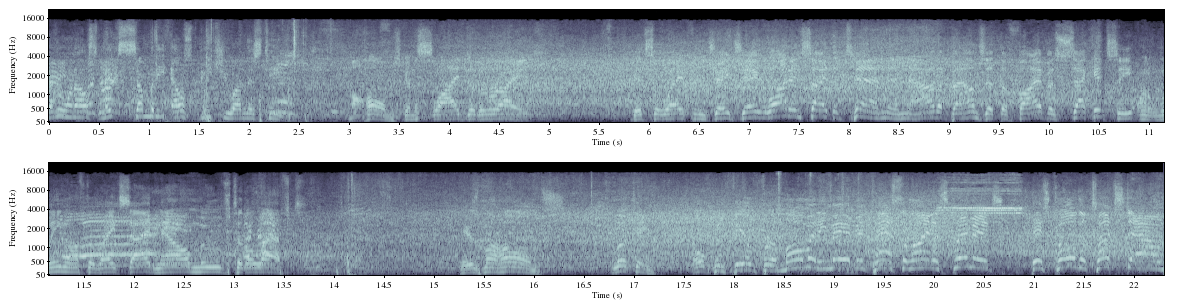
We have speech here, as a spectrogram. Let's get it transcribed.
Everyone else makes somebody else beat you on this team. Mahomes going to slide to the right. Gets away from J.J. Watt inside the 10 and out of bounds at the 5 a second. See, on a wing off the right side, now move to the left. Here's Mahomes looking. Open field for a moment. He may have been past the line of scrimmage. It's called a touchdown.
